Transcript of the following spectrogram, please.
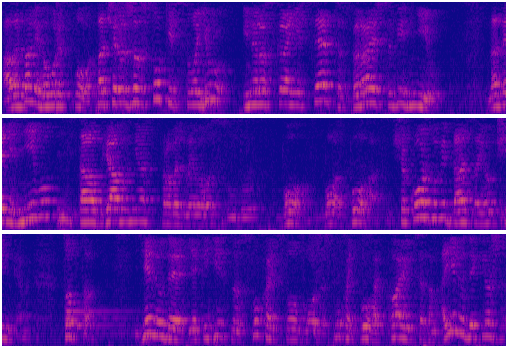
Але далі говорить слово, та через жорстокість свою і нерозкаяність серця збираєш собі гнів на день гніву та об'явлення справедливого суду Бога, що кожну віддасть за його вчинками. Тобто, є люди, які дійсно слухають Слово Боже, слухають Бога, каються там, а є люди, які ож-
